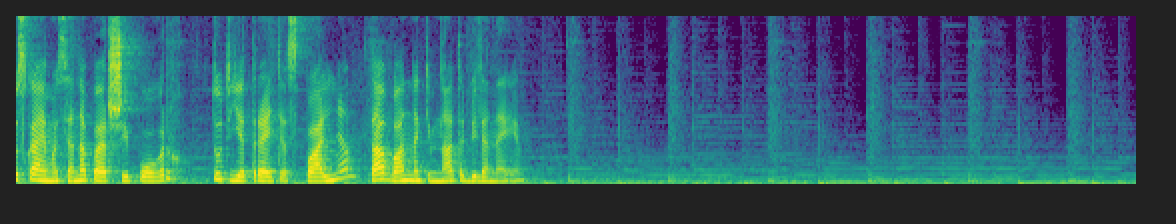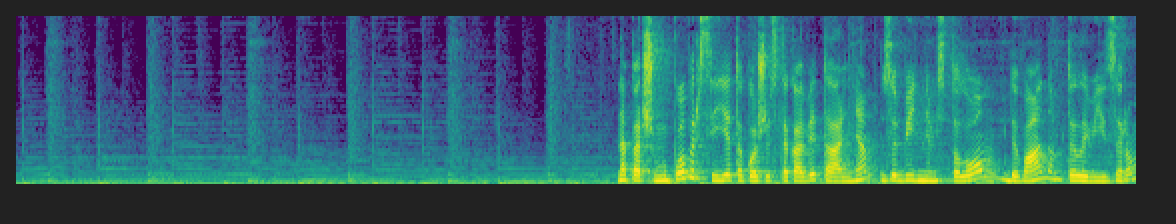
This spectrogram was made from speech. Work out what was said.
Спускаємося на перший поверх. Тут є третя спальня та ванна кімната біля неї. На першому поверсі є також ось така вітальня з обіднім столом, диваном, телевізором.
